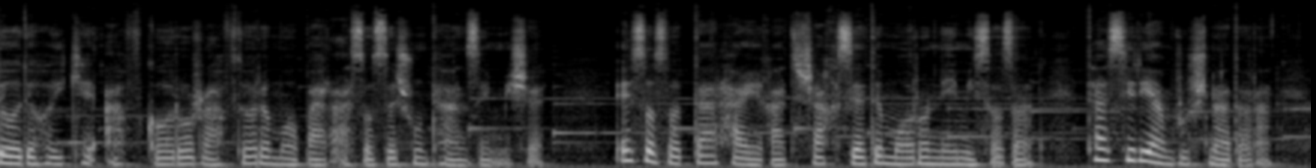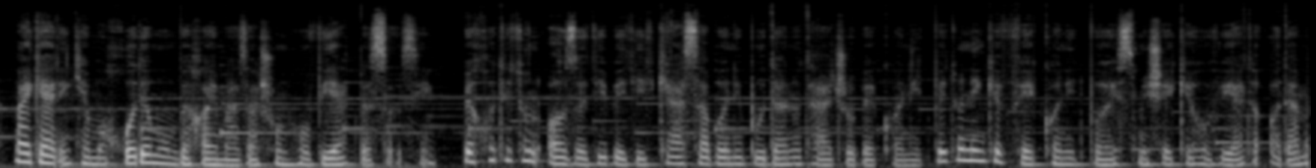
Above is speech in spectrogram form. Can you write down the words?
داده هایی که افکار و رفتار ما بر اساسشون تنظیم میشه احساسات در حقیقت شخصیت ما رو نمی‌سازن. تأثیری هم روش ندارن. مگر اینکه ما خودمون بخوایم ازشون هویت بسازیم. به خودتون آزادی بدید که عصبانی بودن رو تجربه کنید. بدون اینکه فکر کنید باعث میشه که هویت آدم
